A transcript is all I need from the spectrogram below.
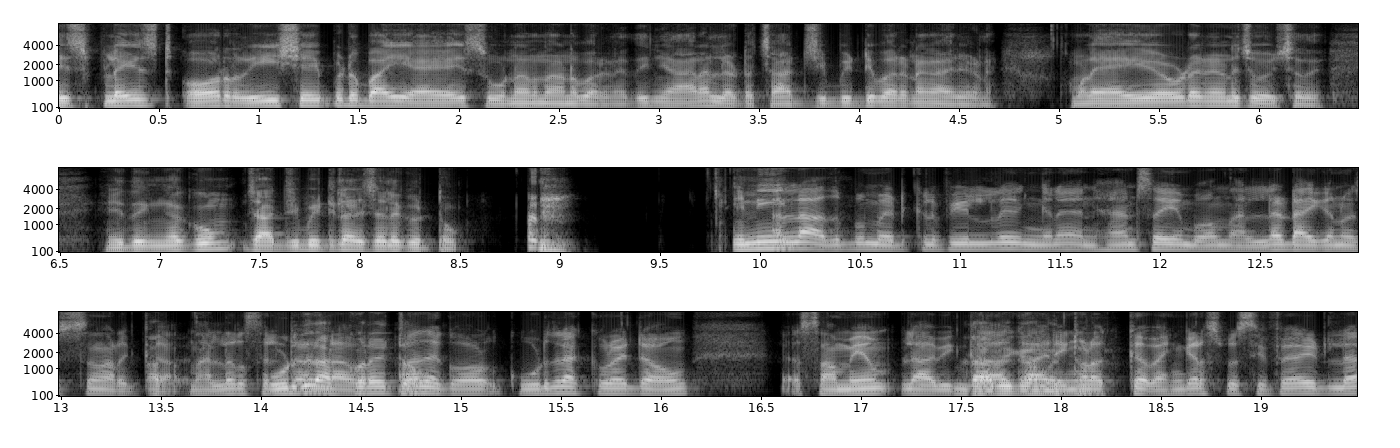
displaced or reshaped by A I sooner എന്നാണ് പറയുന്നത്. ഇത് ഞാനല്ല കേട്ടോ ചാറ്റ് ജി ബി ടി പറയുന്ന കാര്യമാണ്. നമ്മൾ എ ഐയോട് തന്നെയാണ് ചോദിച്ചത്. ഇത് നിങ്ങൾക്കും ചാറ്റ് ജി ബി ടിയിൽ അടിച്ചാൽ കിട്ടും. ഇനി അല്ല അതിപ്പോ മെഡിക്കൽ ഫീൽഡിൽ ഇങ്ങനെ എൻഹാൻസ് ചെയ്യുമ്പോൾ നല്ല ഡയഗ്നോസിസ് നടക്കുക. നല്ല റിസൾട്ട് അതെ കൂടുതൽ അക്യുറേറ്റ് ആവും. സമയം ലാഭിക്കുക കാര്യങ്ങളൊക്കെ ഭയങ്കര സ്പെസിഫൈ ആയിട്ടുള്ള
